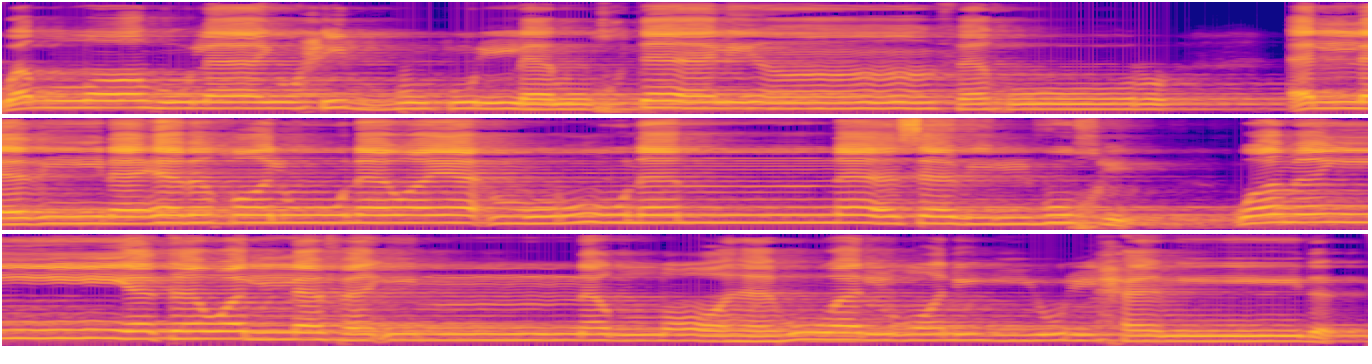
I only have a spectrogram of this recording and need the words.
والله لا يحب كل مختال فخور. الذين يبخلون ويأمرون الناس بالبخل ومن يتول فإن الله هو الغني الحميد.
